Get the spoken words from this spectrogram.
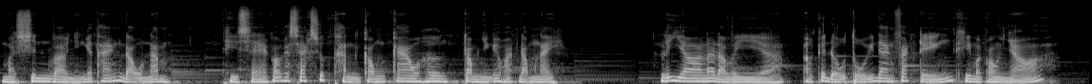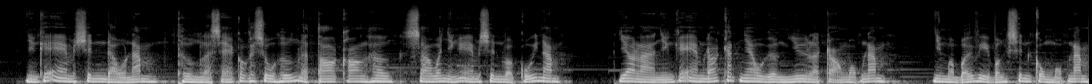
mà sinh vào những cái tháng đầu năm thì sẽ có cái xác suất thành công cao hơn trong những cái hoạt động này lý do đó là vì à, ở cái độ tuổi đang phát triển khi mà còn nhỏ, những cái em sinh đầu năm thường là sẽ có cái xu hướng là to con hơn so với những em sinh vào cuối năm. Do là những cái em đó cách nhau gần như là trọn một năm, nhưng mà bởi vì vẫn sinh cùng một năm,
